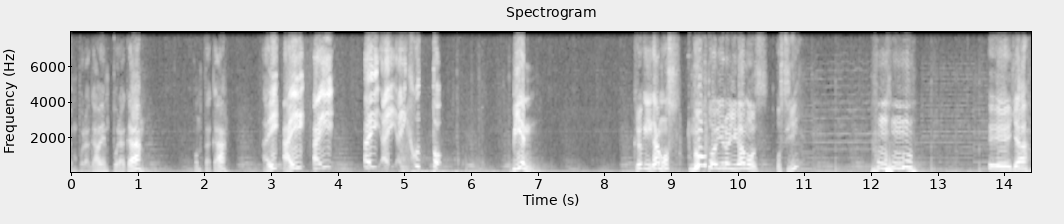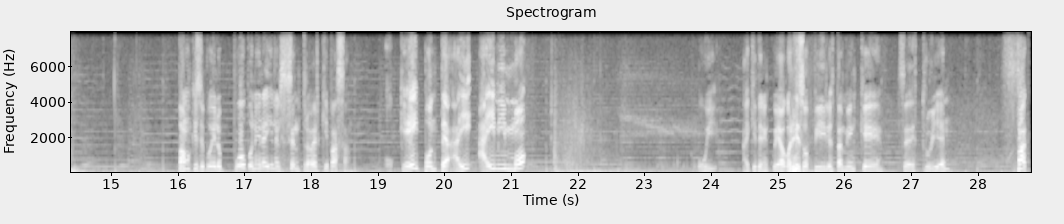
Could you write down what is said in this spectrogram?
Ven por acá, ven por acá. Ponte acá. Ahí, ahí, ahí. Ahí, ahí, ahí, justo. Bien. Creo que llegamos. No, todavía no llegamos. ¿O sí? eh, ya. Vamos que se puede. Lo puedo poner ahí en el centro. A ver qué pasa. Ok, ponte ahí, ahí mismo. Uy, hay que tener cuidado con esos vidrios también que se destruyen. Fuck,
